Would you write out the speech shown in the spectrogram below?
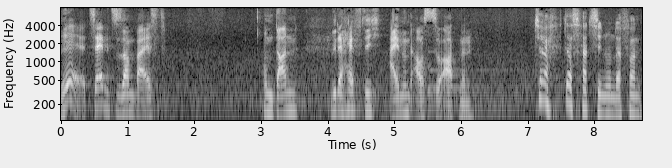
Zäh- Zähne zusammenbeißt, um dann wieder heftig ein- und auszuatmen. Tja, das hat sie nun davon.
